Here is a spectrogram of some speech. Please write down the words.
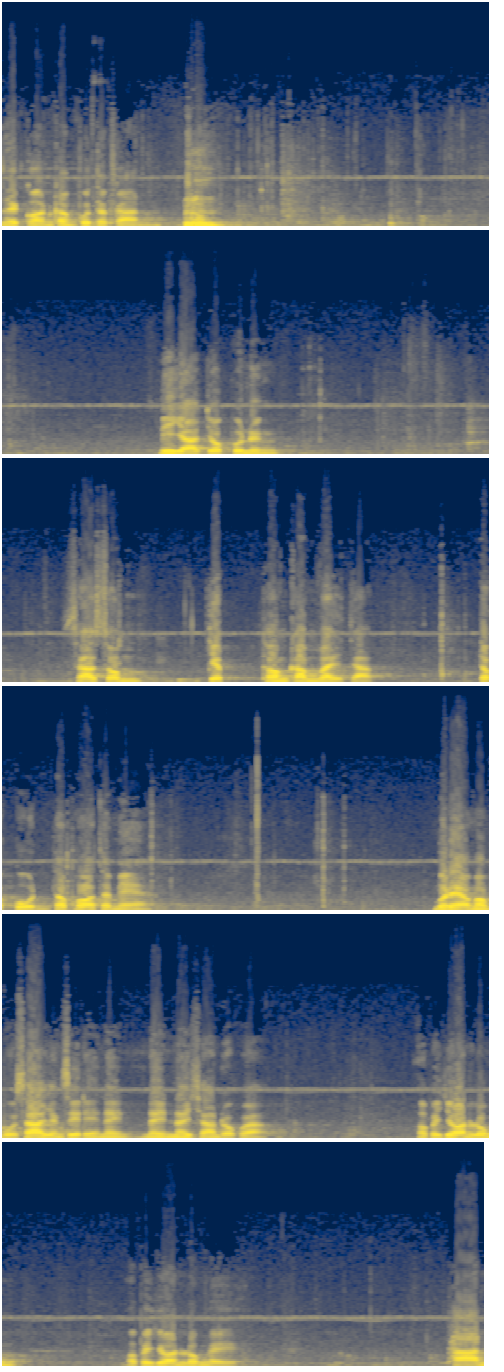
ในก่อนคำพุทธการมียาจกผู้หนึ่ง สะสมเจ็บทองคำไว้จากตระกูลตะพอตะแม่ บ่ได้เอามาบูชาอย่างเสด็จในในในชาดกว่า เอาไปย้อนลง เอาไปย้อนลงไอ้ฐาน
